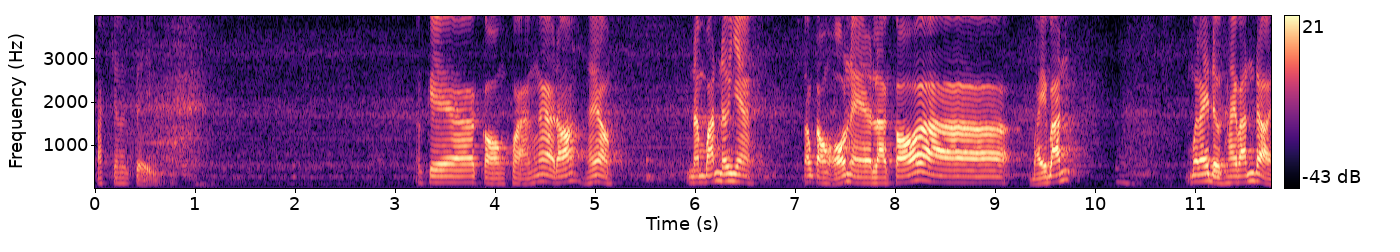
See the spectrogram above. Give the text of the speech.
bắt cho nó tiện. Ok à, còn khoảng à, đó, thấy không? Năm bánh nữa nha. Tổng cộng ổ này là có à, 7 bánh. Mới lấy được hai bánh rồi.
